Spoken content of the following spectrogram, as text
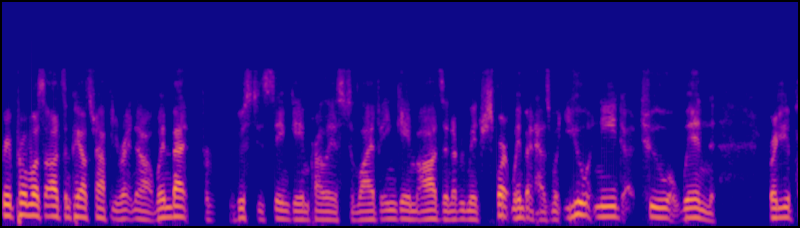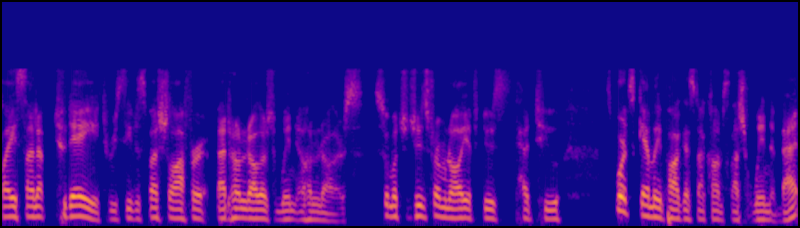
Great promos, odds, and payouts are happening right now at WynnBET. For boosted same game parlays to live in-game odds in every major sport, WynnBET has what you need to win. Ready to play? Sign up today to receive a special offer. Bet $100, win $100. So much to choose from, and all you have to do is head to sportsgamblingpodcast.com slash wynnbet.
